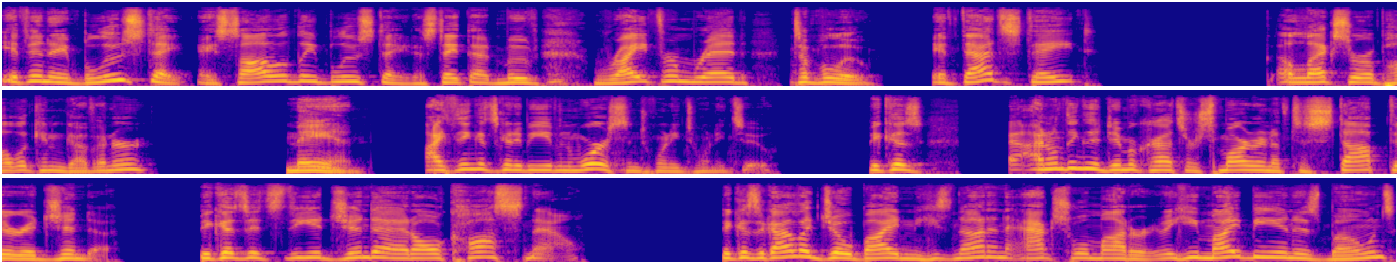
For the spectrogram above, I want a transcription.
if in a blue state, a solidly blue state, a state that moved right from red to blue, if that state elects a Republican governor, man, I think it's going to be even worse in 2022 because I don't think the Democrats are smart enough to stop their agenda because it's the agenda at all costs now. Because a guy like Joe Biden, he's not an actual moderate. He might be in his bones,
